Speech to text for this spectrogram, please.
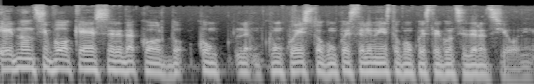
e non si può che essere d'accordo con, con questo, con questo elemento, con queste considerazioni.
